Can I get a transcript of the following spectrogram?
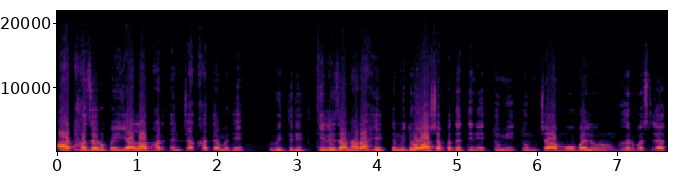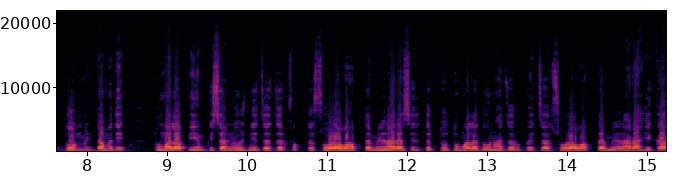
आठ हजार रुपये या लाभार्थ्यांच्या खात्यामध्ये वितरित केले जाणार आहेत. तर मित्रो अशा पद्धतीने तुम्ही तुमच्या मोबाईलवरून घर बसल्या दोन मिनिटामध्ये तुम्हाला पीएम किसान योजनेचा जर फक्त सोळावा हप्ता मिळणार असेल तर तो तुम्हाला दोन हजार रुपयेचा सोळावा हप्ता मिळणार आहे का?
